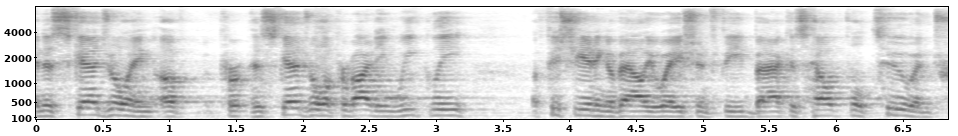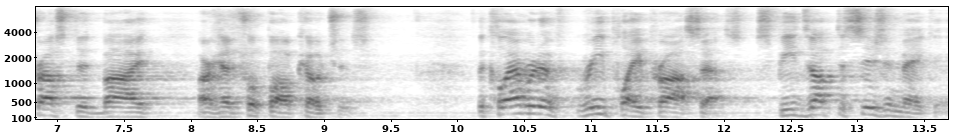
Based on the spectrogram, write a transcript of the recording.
and his scheduling of his schedule of providing weekly officiating evaluation feedback is helpful to and trusted by our head football coaches. The collaborative replay process speeds up decision making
